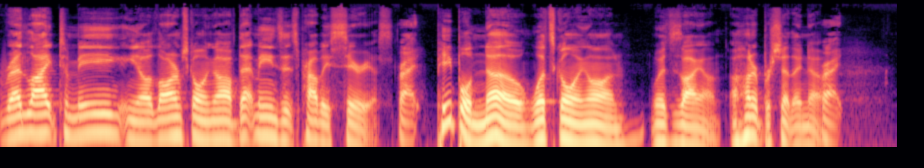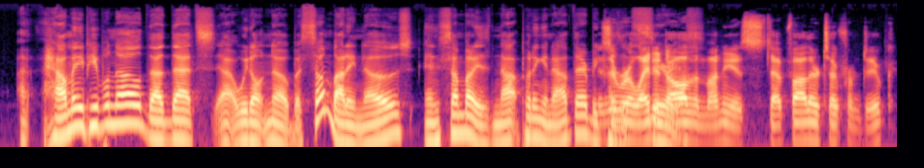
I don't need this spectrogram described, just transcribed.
red light to me. You know, alarms going off. That means it's probably serious. Right. People know what's going on with Zion. hundred percent, they know. Right. Uh, How many people know that? That's uh, we don't know, but somebody knows, and somebody is not putting it out there because Is it it's related to all the money his stepfather took from Duke?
